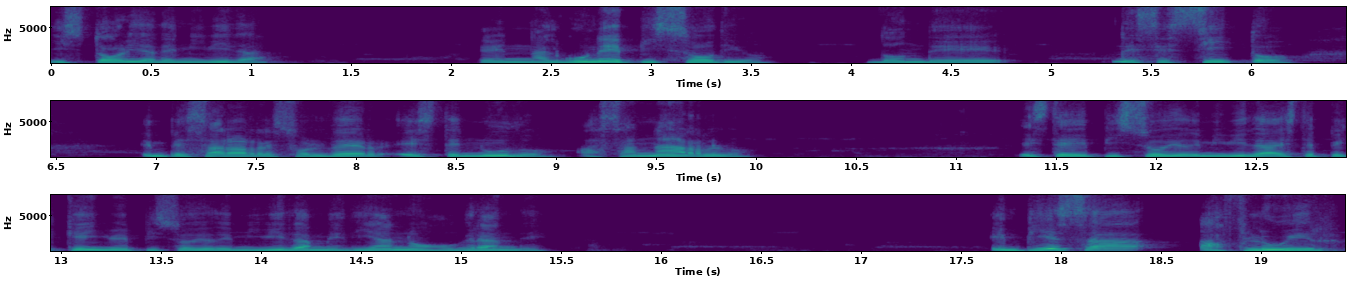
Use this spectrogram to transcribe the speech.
historia de mi vida, en algún episodio donde necesito empezar a resolver este nudo, a sanarlo, este episodio de mi vida, este pequeño episodio de mi vida, mediano o grande, empieza a fluir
